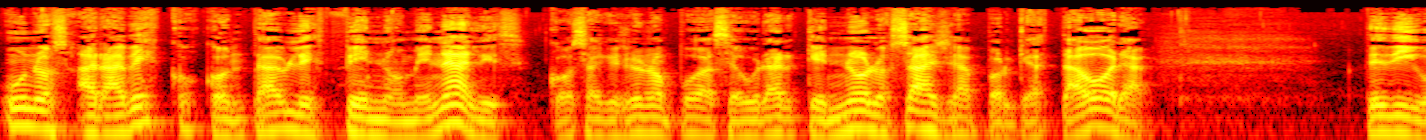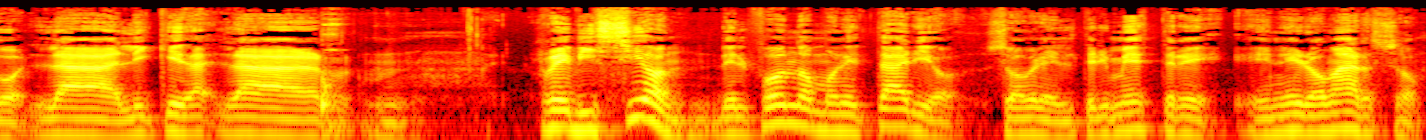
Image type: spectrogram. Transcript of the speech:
unos arabescos contables fenomenales, cosa que yo no puedo asegurar que no los haya, porque hasta ahora, te digo, la, la mm, revisión del Fondo Monetario sobre el trimestre enero-marzo,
